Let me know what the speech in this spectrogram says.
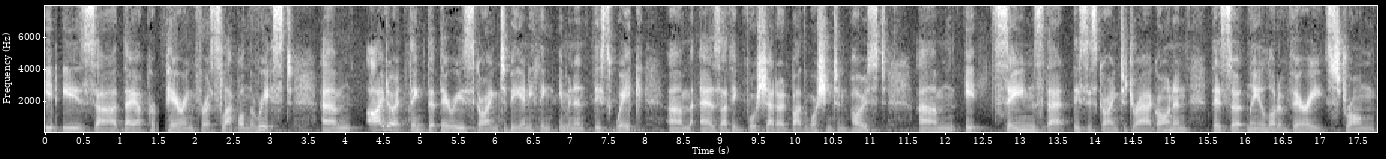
It is, uh, they are preparing for a slap on the wrist. Um, I don't think that there is going to be anything imminent this week, um, as I think foreshadowed by the Washington Post. Um, it seems that this is going to drag on, and there's certainly a lot of very strong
